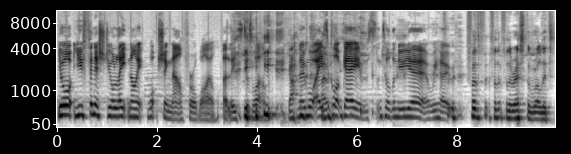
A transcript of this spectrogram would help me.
You're you finished your late night watching now for a while, at least as well. yeah, no more 8 I'm, o'clock games until the new year. We hope. For the, for the for the rest of the world, it's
